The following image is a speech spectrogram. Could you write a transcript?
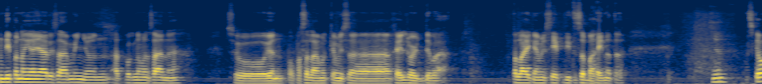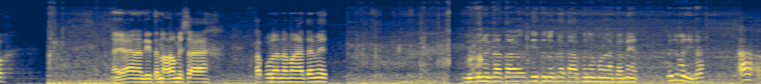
hindi pa nangyayari sa amin yon at wag naman sana. So, yun, papasalamat kami sa kay Lord, di ba? Palagi kami safe dito sa bahay na to. Yan, let's go. Ayan, nandito na kami sa tapunan ng mga damit. Dito nagtata dito nagtatapon ng mga damit. Pwede ba dito? Oo.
